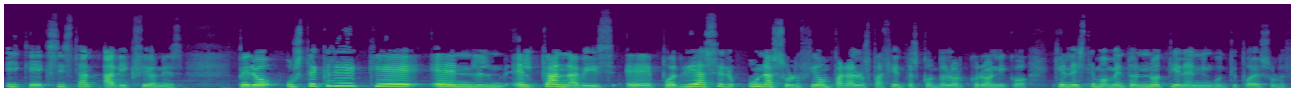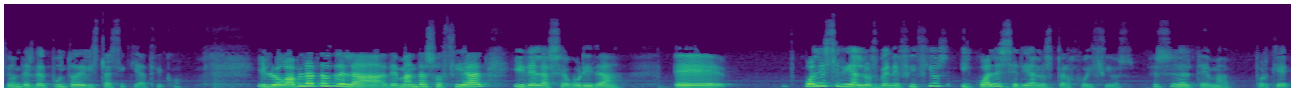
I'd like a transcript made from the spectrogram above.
y que existan adicciones. Pero ¿usted cree que el cannabis eh, podría ser una solución para los pacientes con dolor crónico que en este momento no tienen ningún tipo de solución desde el punto de vista psiquiátrico? Y luego ha hablado de la demanda social y de la seguridad. Eh, ¿Cuáles serían los beneficios y cuáles serían los perjuicios? Ese es el tema, porque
